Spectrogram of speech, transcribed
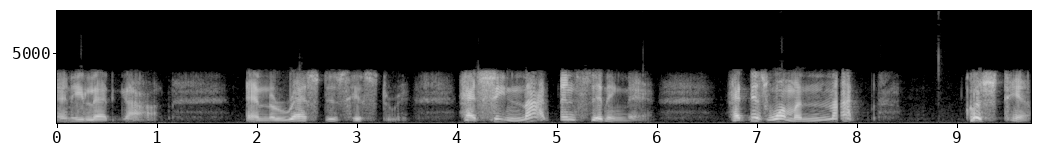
and he let God. And the rest is history. Had she not been sitting there, had this woman not pushed him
